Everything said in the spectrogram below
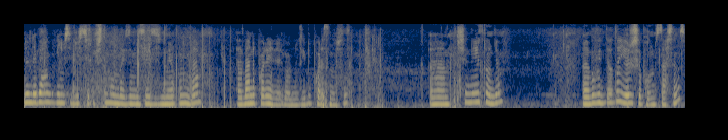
dün de bir Hunger Games videosu çekmiştim. Onu da izlemediyseniz izlemeyi unutmayın ve e, ben de para ileri gördüğünüz gibi para sınırsız. Ee, şimdi ilk önce e, bu videoda yarış yapalım isterseniz.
